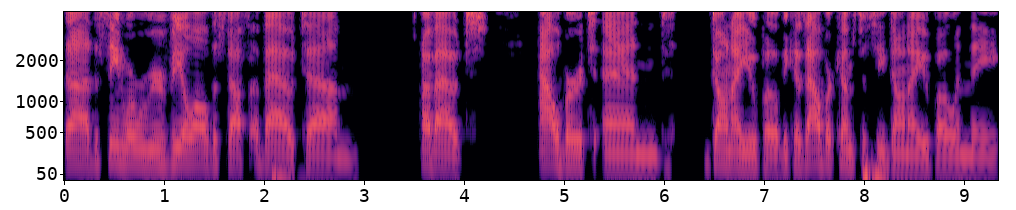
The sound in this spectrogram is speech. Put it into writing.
uh, the scene where we reveal all the stuff about um, about Albert and Don Ayupo because Albert comes to see Don Ayupo in the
